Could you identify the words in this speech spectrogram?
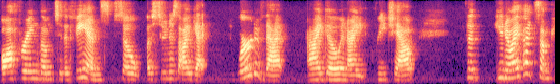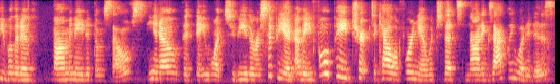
offering them to the fans. So as soon as I get word of that, I go and I reach out. The you know, I've had some people that have nominated themselves, you know, that they want to be the recipient of a full paid trip to California, which that's not exactly what it is,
